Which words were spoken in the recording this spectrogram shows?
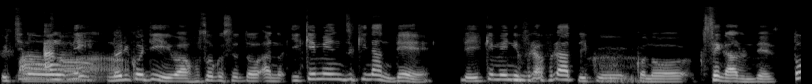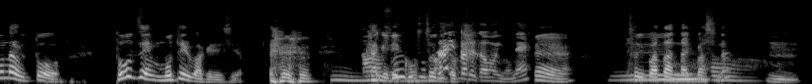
うちのあのね、ーのりこ D は補足すると、あの、イケメン好きなんで、で、イケメンにフラフラっていく、この癖があるんで、となると、当然モテるわけですよ。うん あ影でこっそりとか。ライバルが多いのね。うん。そういうパターンになりますな。あうん。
